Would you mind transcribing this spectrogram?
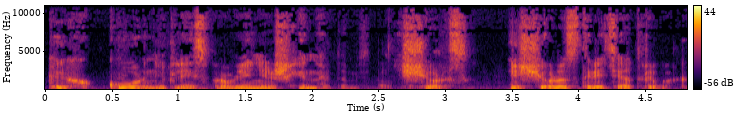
к их корню для исправления шхины. Еще раз. Еще раз третий отрывок.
